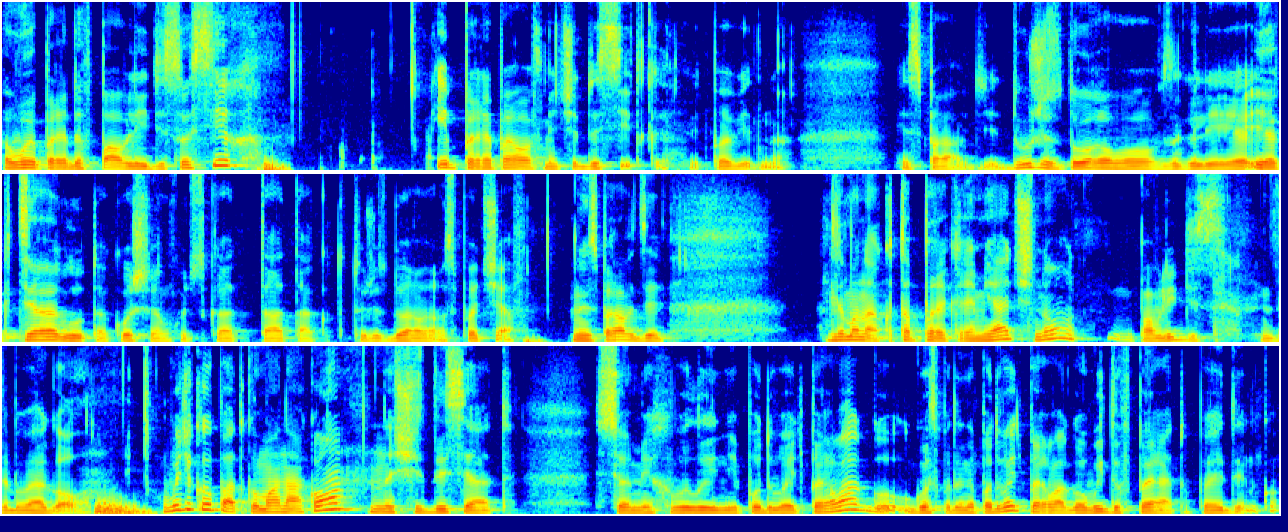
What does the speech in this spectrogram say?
Випередив Павлідіс усіх і переправив м'ячі до сітки, відповідно. І справді, дуже здорово взагалі. Як Тіраглу також, я вам хочу сказати, та атаку. Дуже здорово розпочав. Ну і справді, для Монако та прикрий м'яч, але Павлідіс забиває гол. У будь-якому випадку Монако на 67-й хвилині подвоїть перевагу. Господи, не подвоїть перевагу, а вийде вперед у поєдинку.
